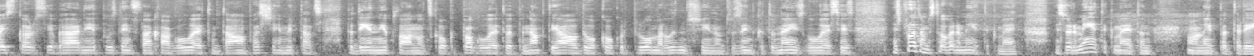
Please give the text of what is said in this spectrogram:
aizkarus, ja bērni iet pusdienas laikā gulēt, un tā un pašiem ir tāds pa dienu ieplānots kaut kur pagulēt, vai pa nakti jālido kaut kur prom ar lidmašīnu, un tu zini, ka tu neizgulēsies. Mēs, protams, to varam ietekmēt. Mēs varam ietekmēt, un, un ir pat arī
